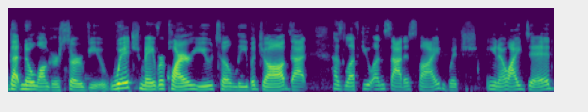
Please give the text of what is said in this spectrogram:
that no longer serve you, which may require you to leave a job that has left you unsatisfied, which, you know, I did,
